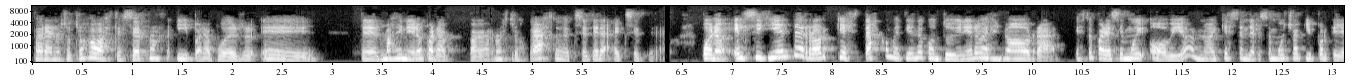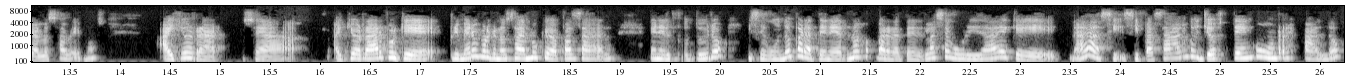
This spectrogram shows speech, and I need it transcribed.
para nosotros abastecernos y para poder eh, tener más dinero para pagar nuestros gastos, etcétera, etcétera. Bueno, el siguiente error que estás cometiendo con tu dinero es no ahorrar. Esto parece muy obvio, no hay que extenderse mucho aquí porque ya lo sabemos. Hay que ahorrar, o sea, hay que ahorrar porque, primero, porque no sabemos qué va a pasar en el futuro y segundo, para tenernos, para tener la seguridad de que, nada, si, si pasa algo, yo tengo un respaldo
